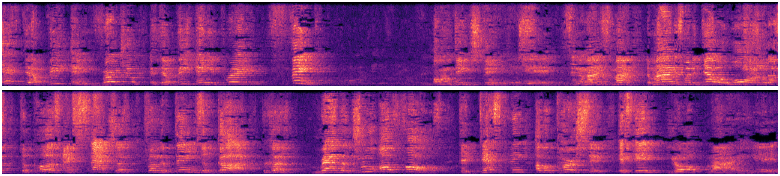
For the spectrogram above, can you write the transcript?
if there be any virtue, if there be any praise, think on these things. Yeah. See, the mind is the mind. The mind is where the devil wars with us to pull us and snatch us from the things of God because rather true or false, the destiny of a person is in your mind. Yeah.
